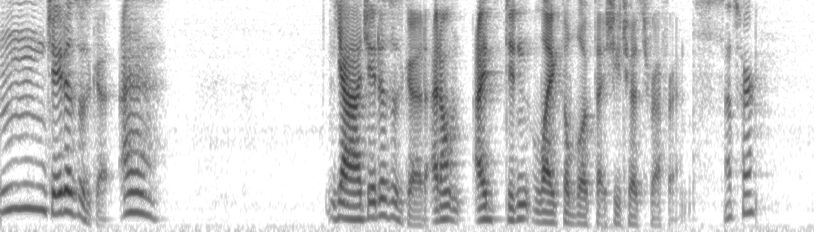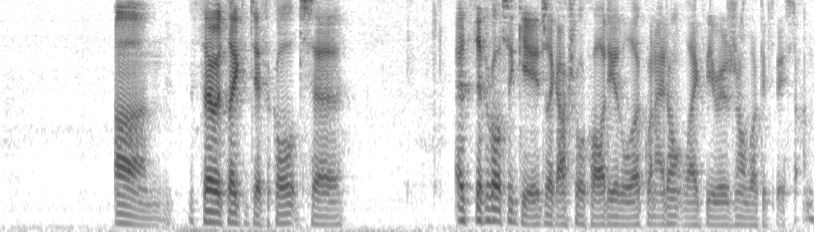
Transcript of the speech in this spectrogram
mm, Jaida's was good. Uh, yeah, Jaida's was good. I don't. I didn't like the look that she chose to reference. That's fair. Um, so it's like difficult to. It's difficult to gauge like actual quality of the look when I don't like the original look it's based on.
